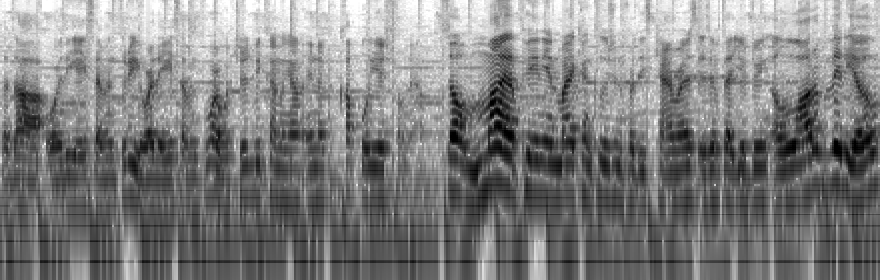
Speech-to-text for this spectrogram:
tada, or the A7 III, or the A7 IV, which should be coming out in a couple years from now. So my opinion, my conclusion for these cameras is if that you're doing a lot of video,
